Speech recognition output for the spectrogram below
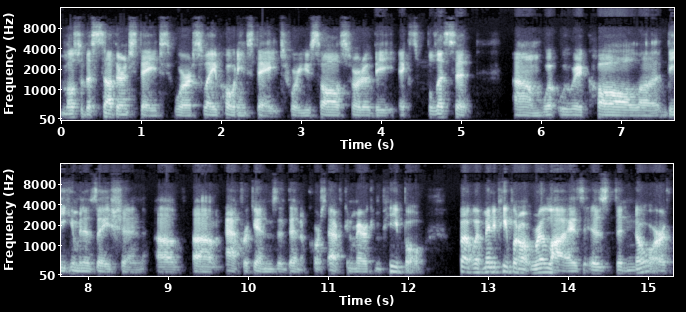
most of the southern states were slaveholding states where you saw sort of the explicit, um, what we would call uh, dehumanization of Africans and then, of course, African American people. But what many people don't realize is the North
